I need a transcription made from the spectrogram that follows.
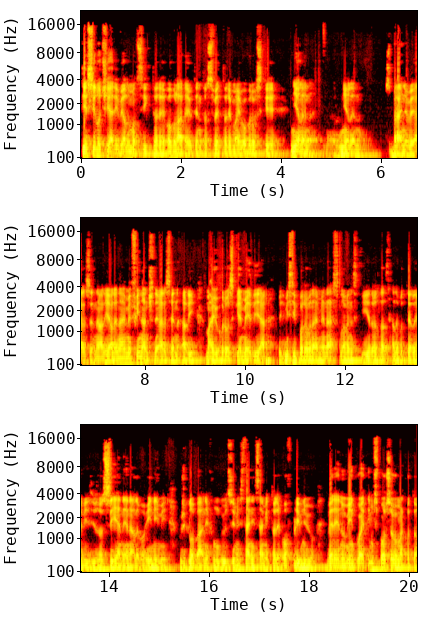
Tie siločiary veľmoci, ktoré ovládajú tento svet, ktoré majú obrovské nielen, nielen zbraňové arzenály, ale najmä finančné arzenály, majú obrovské médiá. Veď my si porovnajme náš slovenský rozhlas alebo televíziu so CNN alebo inými už globálne fungujúcimi stanicami, ktoré ovplyvňujú verejnú mienku aj tým spôsobom, ako to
